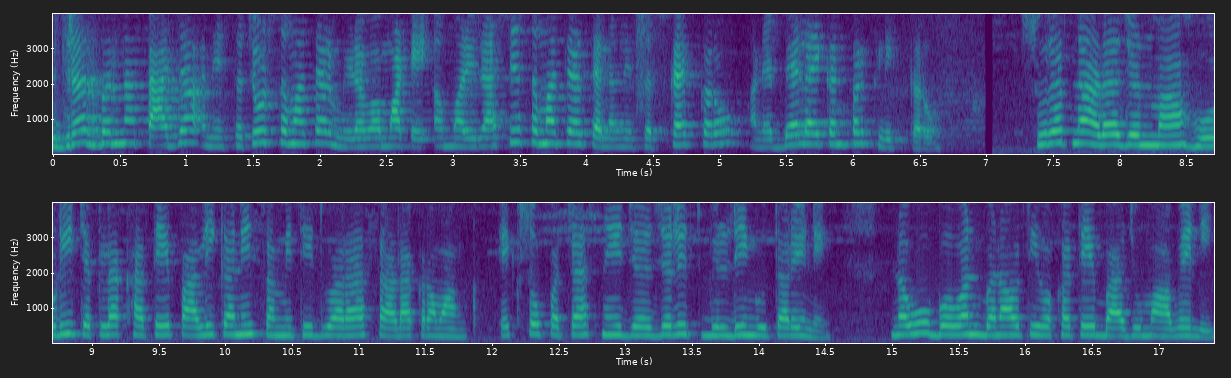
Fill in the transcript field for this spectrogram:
ગુજરાતભરના તાજા અને સચોટ સમાચાર મેળવવા માટે અમારી રાષ્ટ્રીય સમાચાર ચેનલને સબસ્ક્રાઇબ કરો અને બેલ આઇકન પર ક્લિક કરો. સુરતના અડાજણમાં હોળી ચકલા ખાતે પાલિકાની સમિતિ દ્વારા શાળા ક્રમાંક એકસો પચાસની જર્જરિત બિલ્ડિંગ ઉતારીને નવું ભવન બનાવતી વખતે બાજુમાં આવેલી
